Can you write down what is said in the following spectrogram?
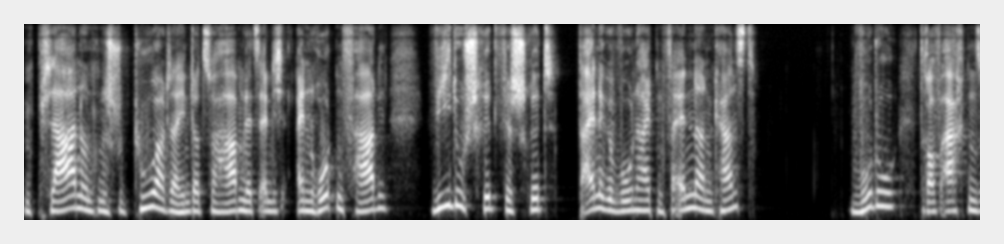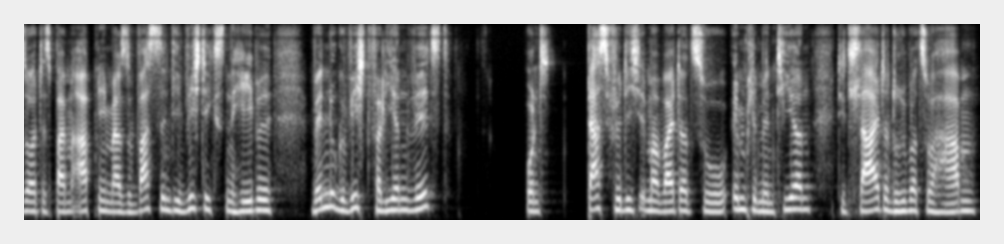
einen Plan und eine Struktur dahinter zu haben, letztendlich einen roten Faden, wie du Schritt für Schritt deine Gewohnheiten verändern kannst wo du darauf achten solltest beim Abnehmen. Also was sind die wichtigsten Hebel, wenn du Gewicht verlieren willst und das für dich immer weiter zu implementieren, die Klarheit darüber zu haben.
